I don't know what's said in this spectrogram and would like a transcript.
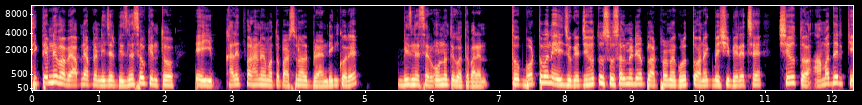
ঠিক তেমনি ভাবে আপনি আপনার নিজের বিজনেসেও কিন্তু এই খালিদ ফারহানের মতো পার্সোনাল ব্র্যান্ডিং করে বিজনেসের উন্নতি করতে পারেন। তো বর্তমানে এই যুগে যেহেতু সোশ্যাল মিডিয়া প্ল্যাটফর্মের গুরুত্ব অনেক বেশি বেড়েছে, সেহেতু আমাদেরকে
